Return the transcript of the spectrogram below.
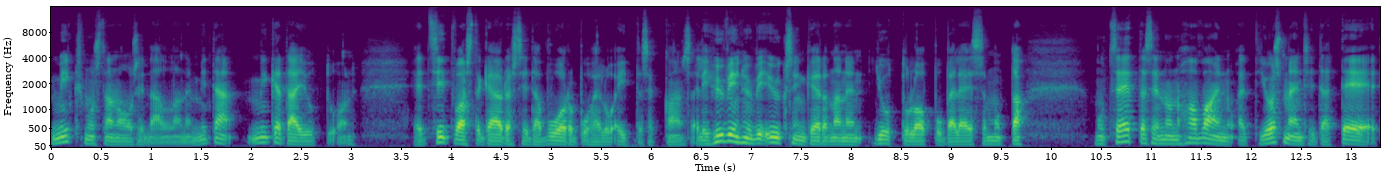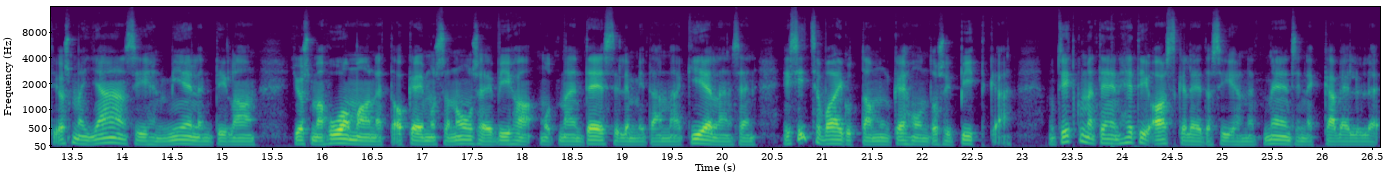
miksi musta nousi tällainen, mitä, mikä tämä juttu on. Että sit vasta käydä sitä vuoropuhelua itsensä kanssa. Eli hyvin hyvin yksinkertainen juttu loppupeleissä, mutta, mutta se, että sen on havainnut, että jos mä en sitä tee, että jos mä jään siihen mielentilaan, jos mä huomaan, että okei, musta nousee viha, mutta mä en tee sille mitään, mä kiellän sen, niin sit se vaikuttaa mun kehoon tosi pitkään. Mutta sitten kun mä teen heti askeleita siihen, että menen sinne kävelylle,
